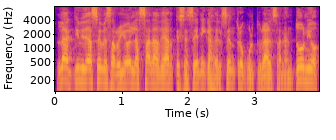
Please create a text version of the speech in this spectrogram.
La actividad se desarrolló en la sala de artes escénicas del Centro Cultural San Antonio,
